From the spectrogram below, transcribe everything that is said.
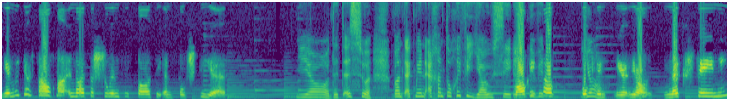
jy moet jouself maar in daai persoon se spasie inposteer. Ja, dit is so. Want ek meen ek gaan tog nie vir jou sê Maak jy weet Ja. ja, ja, niks sê nie,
